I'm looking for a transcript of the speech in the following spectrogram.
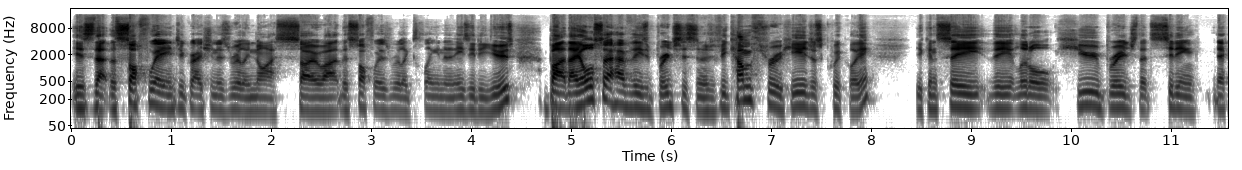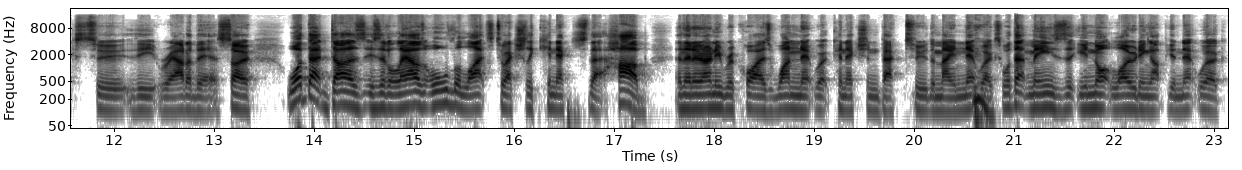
is that the software integration is really nice. So uh, the software is really clean and easy to use, but they also have these bridge systems. If you come through here just quickly, you can see the little Hue bridge that's sitting next to the router there. So what that does is it allows all the lights to actually connect to that hub and then it only requires one network connection back to the main network. So what that means is that you're not loading up your network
